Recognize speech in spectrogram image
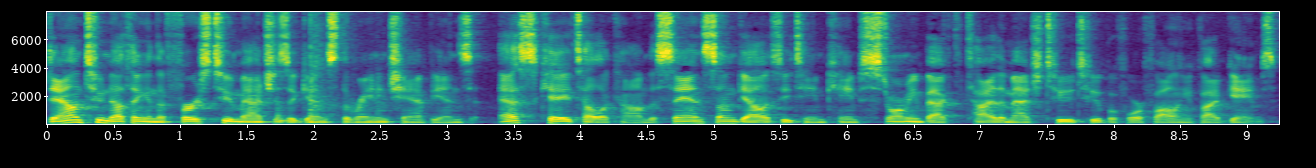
down two nothing in the first two matches against the reigning champions. SK Telecom, the Samsung Galaxy team, came storming back to tie the match 2 2 before falling in five games.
